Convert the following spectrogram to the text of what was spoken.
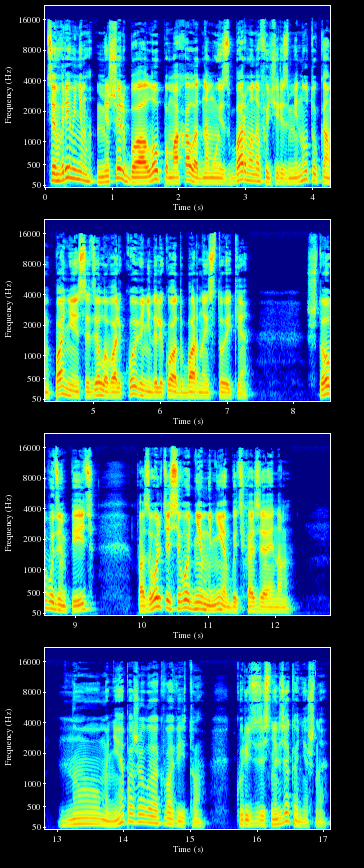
Тем временем Мишель Буало помахал одному из барменов, и через минуту компания сидела в алькове недалеко от барной стойки. Что будем пить? Позвольте сегодня мне быть хозяином. Ну, мне, пожалуй, аквавиту. Курить здесь нельзя, конечно.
